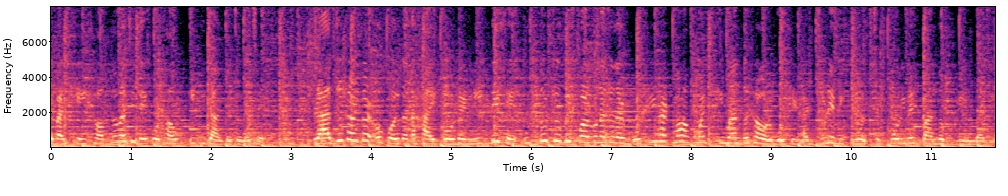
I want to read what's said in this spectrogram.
এবার সেই শব্দবাজিতে কোথাও ইতি টানতে চলেছে। রাজ্য সরকার ও কলকাতা হাইকোর্টের নির্দেশে উত্তর চব্বিশ পরগনা জেলার বসিরহাট মহকুমার সীমান্ত শহর বসিরহাট জুড়ে বিক্রি হচ্ছে পরিবেশ বান্ধব গ্রিনবাজি,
